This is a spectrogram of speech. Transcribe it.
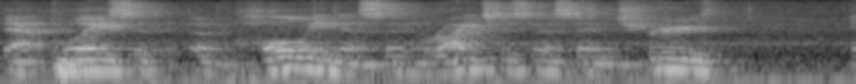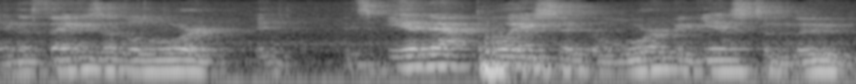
that place of, of holiness and righteousness and truth and the things of the Lord. It, it's in that place that the Lord begins to move.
